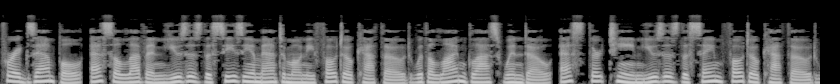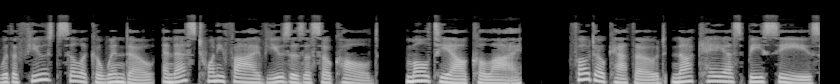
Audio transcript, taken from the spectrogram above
For example, S11 uses the cesium antimony photocathode with a lime glass window, S13 uses the same photocathode with a fused silica window, and S25 uses a so-called multialkali Photocathode Na KSBCs,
